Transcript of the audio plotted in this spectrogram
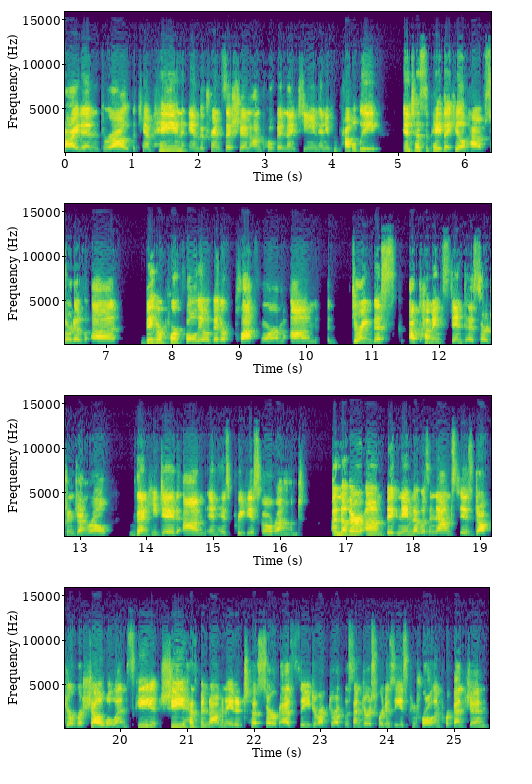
Biden throughout the campaign and the transition on COVID 19. And you can probably anticipate that he'll have sort of a bigger portfolio, a bigger platform um, during this upcoming stint as Surgeon General than he did um, in his previous go around. Another um, big name that was announced is Dr. Rochelle Walensky. She has been nominated to serve as the director of the Centers for Disease Control and Prevention.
